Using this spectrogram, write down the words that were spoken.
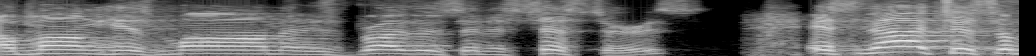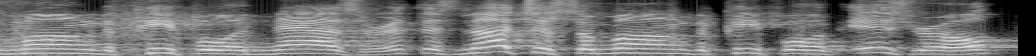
among his mom and his brothers and his sisters. It's not just among the people in Nazareth. It's not just among the people of Israel.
